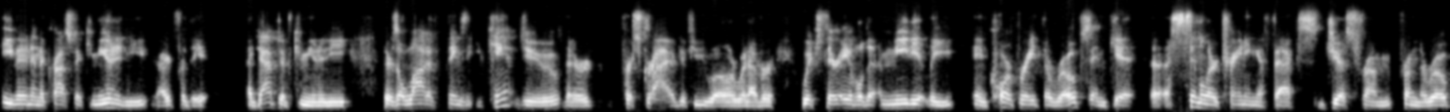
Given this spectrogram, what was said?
even in the crossfit community right for the adaptive community there's a lot of things that you can't do that are prescribed if you will or whatever which they're able to immediately incorporate the ropes and get uh, similar training effects just from from the rope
